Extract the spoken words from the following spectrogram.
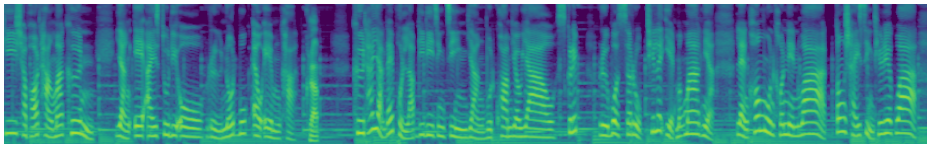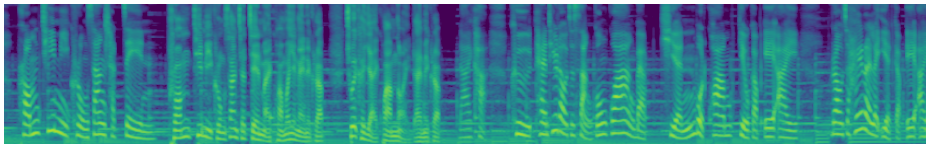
ที่เฉพาะทางมากขึ้น อย่าง AI Studio หรือ Notebook LM ค่ะ ครับ คือถ้าอยากได้ผลลัพธ์ดีๆ จริง ๆ อย่างบทความยาวๆ สคริปต์ หรือบทสรุปที่ละเอียดมากๆ เนี่ย แหล่งข้อมูลเขาเน้นว่าต้องใช้สิ่งที่เรียกว่า พร้อมที่มีโครงสร้างชัดเจน พร้อมที่มีโครงสร้างชัดเจนหมายความว่ายังไงนะครับ ช่วยขยายความหน่อยได้ไหมครับ ได้ค่ะ คือแทนที่เราจะสั่งกว้างๆแบบเขียนบทความเกี่ยวกับ AI เราจะให้รายละเอียดกับ AI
